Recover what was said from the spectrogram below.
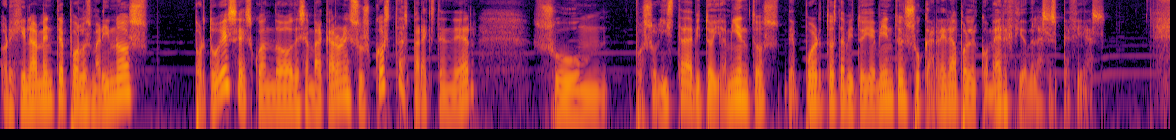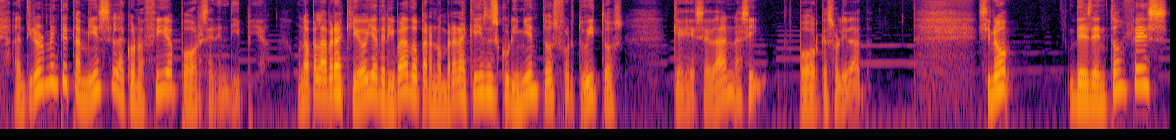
originalmente por los marinos portugueses cuando desembarcaron en sus costas para extender su, pues, su lista de avituallamientos, de puertos de avituallamiento en su carrera por el comercio de las especias. Anteriormente también se la conocía por serendipia, una palabra que hoy ha derivado para nombrar aquellos descubrimientos fortuitos que se dan así, por casualidad. Sino, desde entonces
